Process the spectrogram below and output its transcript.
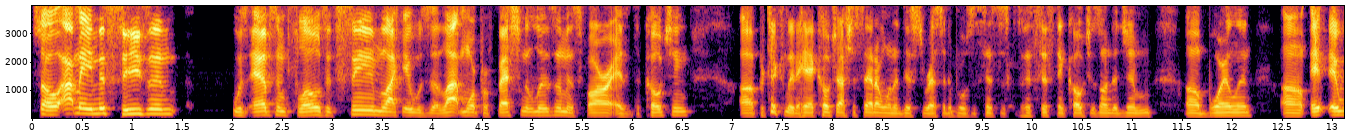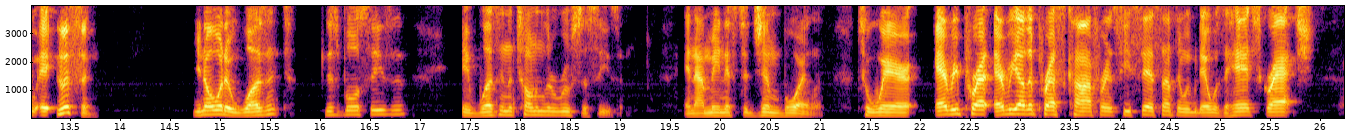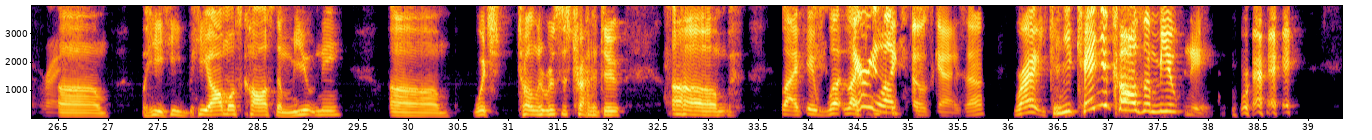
So I mean, this season was ebbs and flows. It seemed like it was a lot more professionalism as far as the coaching, uh, particularly the head coach. I should say I don't want to diss the rest of the Bulls' assistant coaches under Jim uh, Boylen. Um, it, it, it, listen, you know what? It wasn't this bull season. It wasn't a Tony La Russa season, and I mean this to Jim Boylen, to where every pre- every other press conference he said something. There was a head scratch. Right. Um, he he he almost caused a mutiny. Um, which Tony La is trying to do. Um, like it what like Harry likes those guys, huh? Right? Can you can you cause a mutiny? Right?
